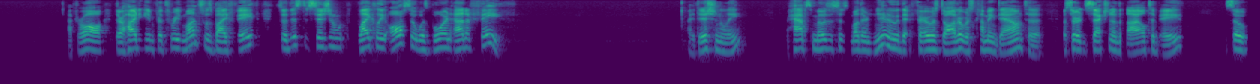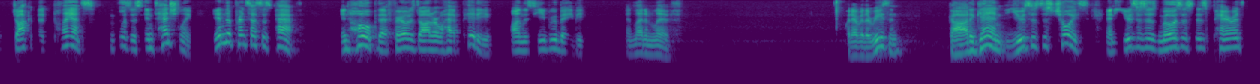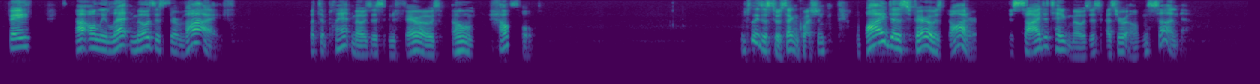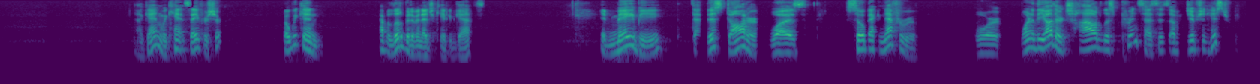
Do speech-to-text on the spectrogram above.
After all, their hiding him for three months was by faith, so this decision likely also was born out of faith. Additionally, perhaps Moses' mother knew that Pharaoh's daughter was coming down to a certain section of the Nile to bathe. So Jochebed plants Moses intentionally in the princess's path in hope that Pharaoh's daughter will have pity on this Hebrew baby and let him live. Whatever the reason, God again uses this choice and uses Moses' parents' faith to not only let Moses survive, but to plant Moses in Pharaoh's own household. Which leads us to a second question. Why does Pharaoh's daughter decide to take Moses as her own son? Again, we can't say for sure, but we can have a little bit of an educated guess. It may be that this daughter was Sobek Neferu, or one of the other childless princesses of Egyptian history.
